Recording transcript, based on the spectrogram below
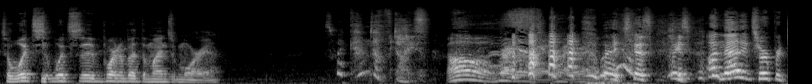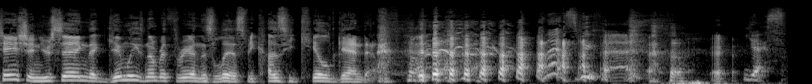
So what's what's important about the Mines of Moria? That's where Gandalf dies. Oh, right, right, right, right. right. Wait, because wait, on that interpretation, you're saying that Gimli's number three on this list because he killed Gandalf. Let's be fair. Yes.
